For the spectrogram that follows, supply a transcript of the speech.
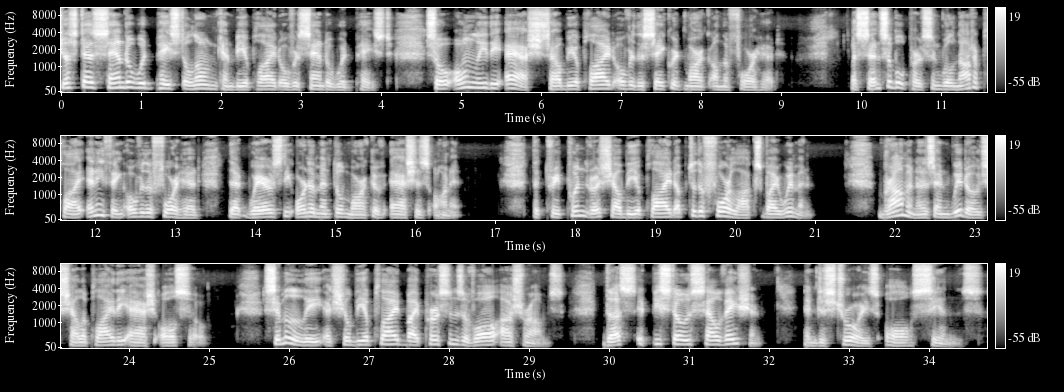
Just as sandalwood paste alone can be applied over sandalwood paste, so only the ash shall be applied over the sacred mark on the forehead. A sensible person will not apply anything over the forehead that wears the ornamental mark of ashes on it. The tripundra shall be applied up to the forelocks by women. Brahmanas and widows shall apply the ash also. Similarly, it shall be applied by persons of all ashrams. Thus it bestows salvation and destroys all sins.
